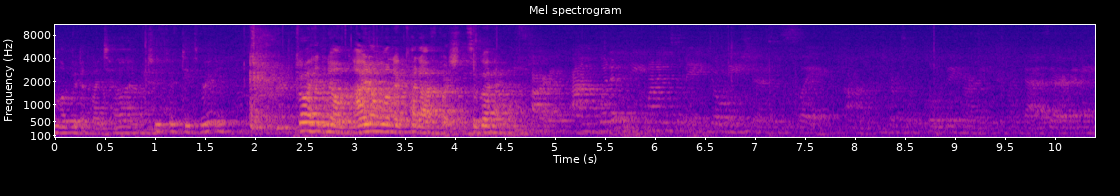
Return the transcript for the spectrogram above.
I'm looking at my time, 2:53. Go ahead, no, I don't want to cut off questions, so go ahead. Sorry, um, what if we wanted to make donations, like um, in terms of clothing or anything like that? Is there any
